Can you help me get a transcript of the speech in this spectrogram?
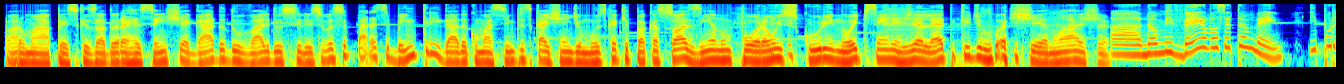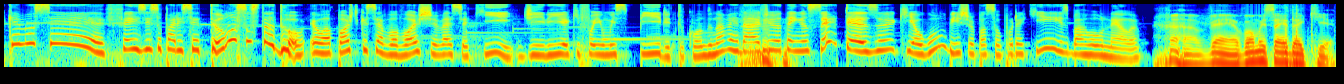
Para uma pesquisadora recém-chegada do Vale do Silício, você parece bem intrigada com uma simples caixinha de música que toca sozinha num porão escuro em noite sem energia elétrica e de lua cheia, não acha? Ah, não me venha você também. E por que você fez isso parecer tão assustador? Eu aposto que se a vovó estivesse aqui, diria que foi um espírito, quando na verdade eu tenho certeza que algum bicho passou por aqui e esbarrou nela. Venha, vamos sair daqui.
